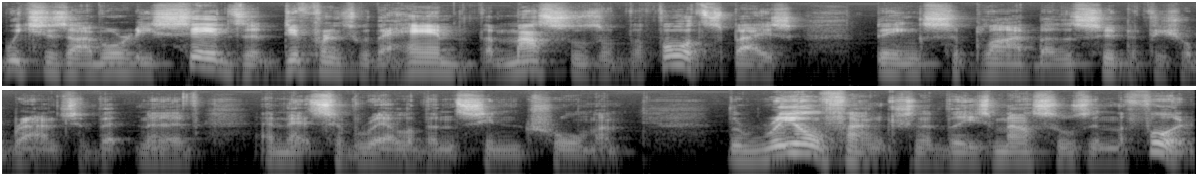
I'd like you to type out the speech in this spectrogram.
which, as I've already said, is a difference with the hand that the muscles of the fourth space being supplied by the superficial branch of that nerve, and that's of relevance in trauma. The real function of these muscles in the foot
